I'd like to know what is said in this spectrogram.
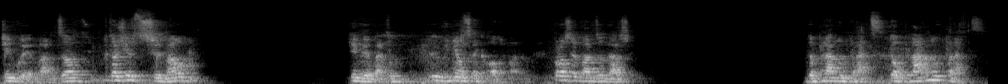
Dziękuję bardzo. Kto się wstrzymał? Dziękuję bardzo. Wniosek odpadł. Proszę bardzo dalsze. Do planu pracy. Do planu pracy.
